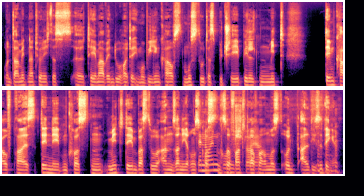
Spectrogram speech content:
und damit natürlich das äh, Thema, wenn du heute Immobilien kaufst, musst du das Budget bilden mit dem Kaufpreis, den Nebenkosten, mit dem, was du an Sanierungskosten sofort drauf machen musst und all diese Dinge.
